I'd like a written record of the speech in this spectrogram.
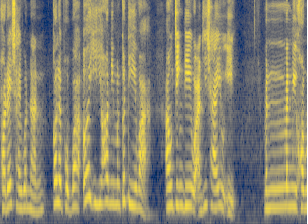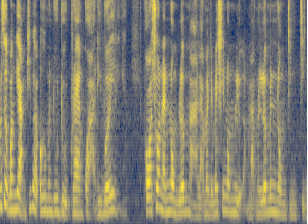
พอได้ใช้วันนั้นก็เลยพบว่าเออยี่ห้อนี้มันก็ดีว่ะ เอาจริงดีกว่าอันที่ใช้อยู่อีก มันมันมีความรู้สึกบางอย่างที่แบบเออมันดูดูดแรงกว่าดีเว้ยอะไรเงี้ย เพราะว่าช่วงนั้นนมเริ่มมาแล้ว มันจะไม่ใช่นมเหลืองละมันเริ่มเป็นนมจริง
